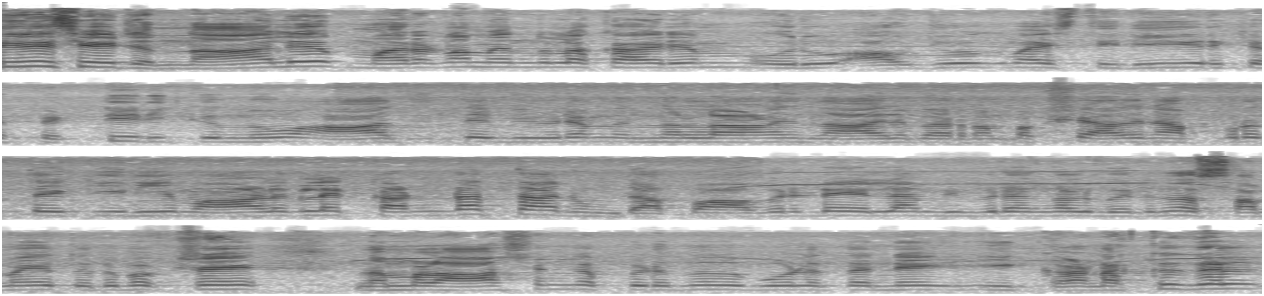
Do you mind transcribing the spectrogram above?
തീർച്ചയായിട്ടും. നാല് മരണം എന്നുള്ള കാര്യം ഒരു ഔദ്യോഗികമായി സ്ഥിരീകരിക്കപ്പെട്ടിരിക്കുന്നു. ആദ്യത്തെ വിവരം എന്നുള്ളതാണ് നാല് മരണം. പക്ഷേ അതിനപ്പുറത്തേക്ക് ഇനിയും ആളുകളെ കണ്ടെത്താനുണ്ട്. അപ്പോൾ അവരുടെ എല്ലാം വിവരങ്ങൾ വരുന്ന സമയത്ത് ഒരുപക്ഷെ നമ്മൾ ആശങ്കപ്പെടുന്നത് പോലെ തന്നെ ഈ കണക്കുകൾ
